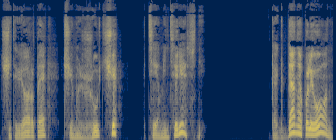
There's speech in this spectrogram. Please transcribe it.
Четвертое. Чем жутче, тем интересней. Когда Наполеон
